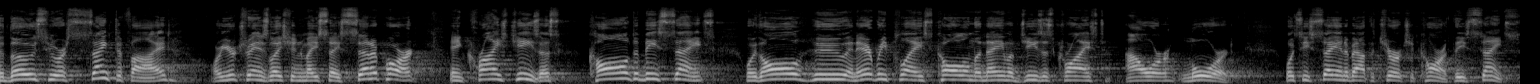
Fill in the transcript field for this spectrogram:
to those who are sanctified, or your translation may say, set apart in Christ Jesus, called to be saints, with all who in every place call on the name of Jesus Christ our Lord. What's he saying about the church at Corinth, these saints?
